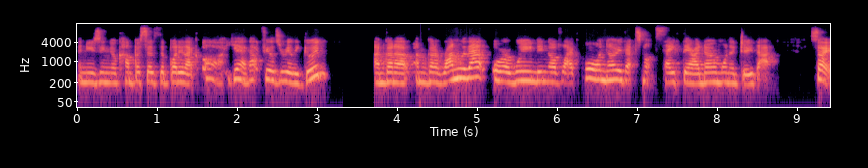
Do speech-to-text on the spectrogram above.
and using your compass as the body, like, oh, yeah, that feels really good. I'm gonna, I'm gonna run with that, or a wounding of like, oh no, that's not safe there. I don't want to do that. So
